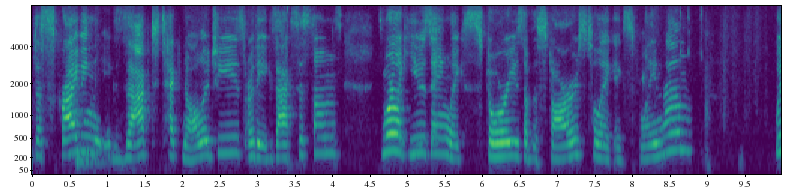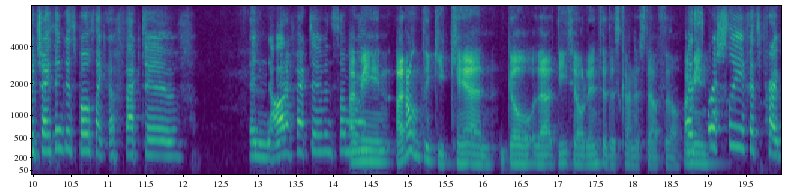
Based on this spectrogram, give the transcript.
describing the exact technologies or the exact systems. It's more like using like stories of the stars to like explain them, which I think is both like effective and not effective in some I way. I mean, I don't think you can go that detailed into this kind of stuff though. I mean, especially if it's pri-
